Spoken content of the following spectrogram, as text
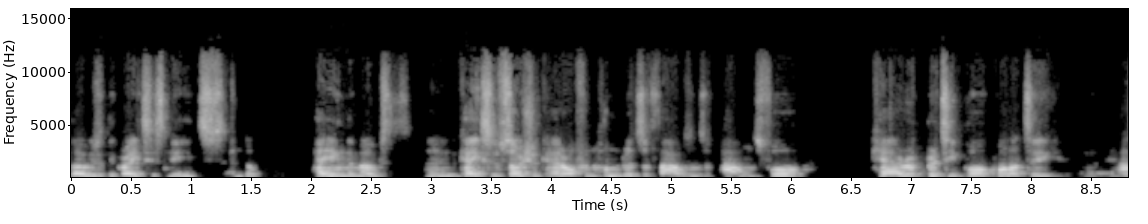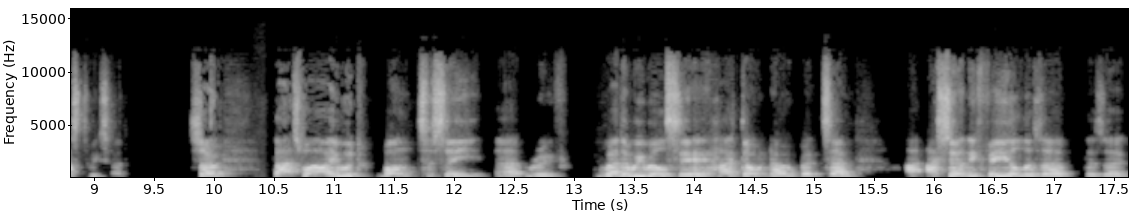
those with the greatest needs end up paying the most. And in the case of social care, often hundreds of thousands of pounds for care of pretty poor quality, it has to be said. So that's what I would want to see, uh, Ruth. Whether we will see it, I don't know, but um, I, I, certainly feel there's a there's a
